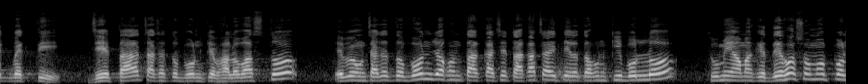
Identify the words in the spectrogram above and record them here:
এক ব্যক্তি, যে তার চাচাতো বোনকে ভালোবাসতো এবং চাচাতো বোন যখন তার কাছে টাকা চাইতে তখন কি বলল? তুমি আমাকে দেহ সমর্পণ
